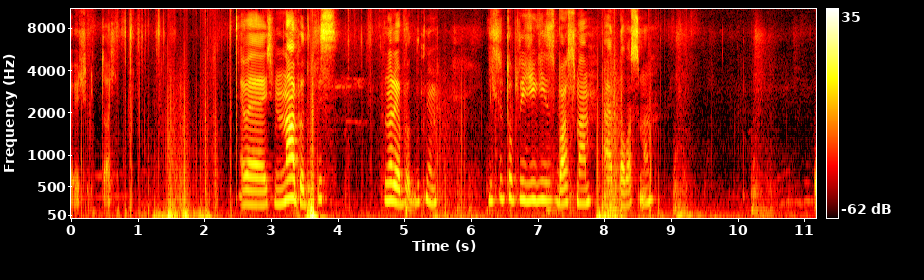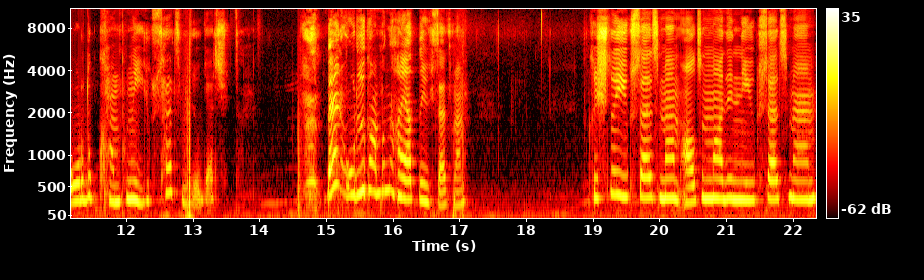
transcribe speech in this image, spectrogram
Evet iptal. Evet şimdi ne yapıyorduk biz? Bunları yapıyorduk değil mi? Liste toplayıcı giz basmam. Hayatta basmam. Ordu kampını yükseltmiyor gerçekten. Ben ordu kampını hayatta yükseltmem. Kışlayı yükseltmem. Altın madenini yükseltmem.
